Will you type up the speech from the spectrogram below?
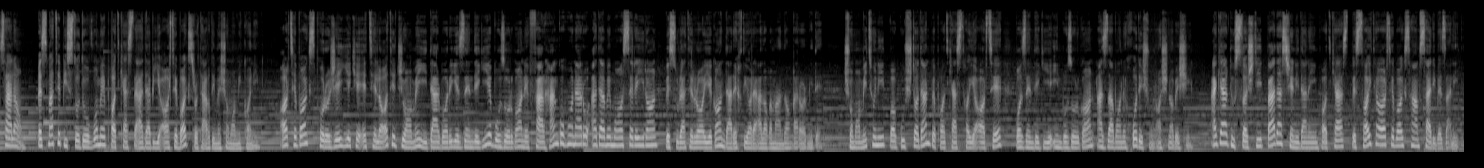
سلام قسمت 22 پادکست ادبی آرته باکس رو تقدیم شما می کنیم. آرته باکس پروژه‌ایه که اطلاعات جامعی درباره زندگی بزرگان فرهنگ و هنر و ادب معاصر ایران به صورت رایگان در اختیار علاقمندان قرار میده. شما می‌تونید با گوش دادن به پادکست های آرته با زندگی این بزرگان از زبان خودشون آشنا بشین. اگر دوست داشتید بعد از شنیدن این پادکست به سایت آرته باکس هم سری بزنید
